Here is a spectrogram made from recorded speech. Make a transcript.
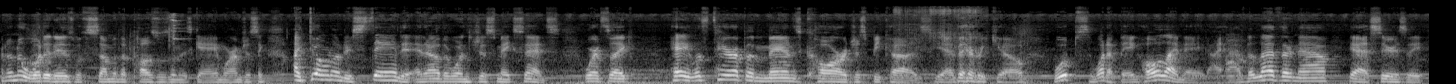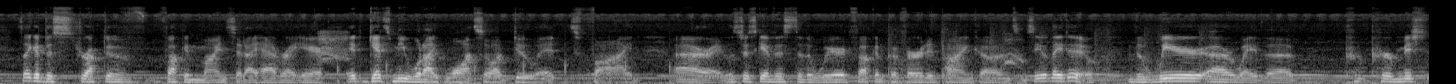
I don't know what it is with some of the puzzles in this game where I'm just like, I don't understand it, and other ones just make sense. Where it's like, hey, let's tear up a man's car just because. Yeah, there we go. Whoops, what a big hole I made. I have the leather now. Yeah, seriously. It's like a destructive fucking mindset I have right here. It gets me what I want, so I'll do it. It's fine. Alright, let's just give this to the weird fucking perverted pine cones and see what they do. The weird, uh, wait, the per permis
